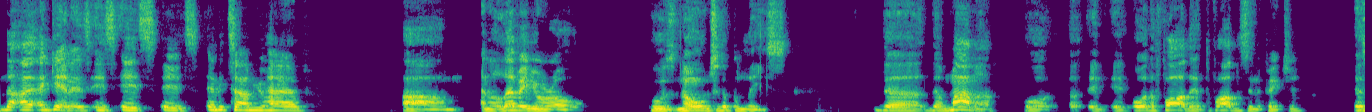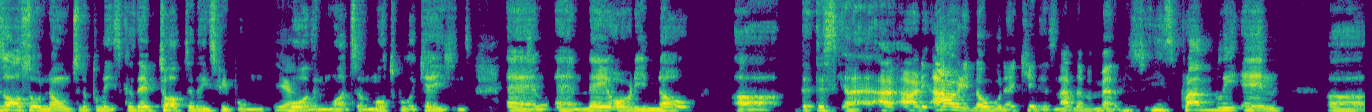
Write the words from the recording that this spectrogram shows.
no, I, again, it's, it's it's it's anytime you have um, an 11 year old who is known to the police, the the mama or uh, it, or the father, if the father's in the picture, is also known to the police because they've talked to these people yeah. more than once on multiple occasions, and sure. and they already know uh, that this. Uh, I already I already know who that kid is, and I've never met him. He's he's probably in uh,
